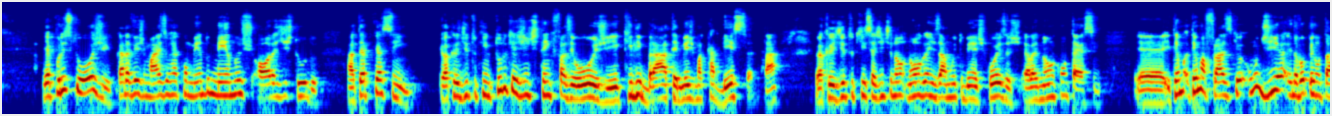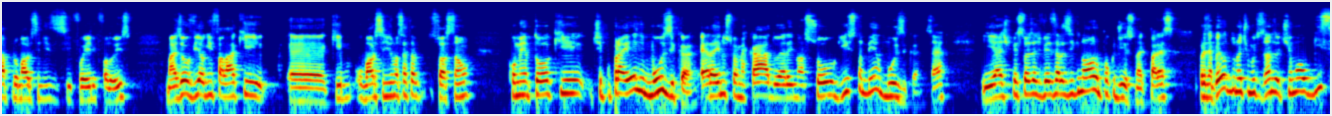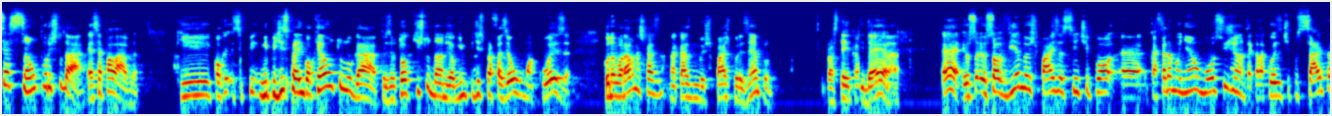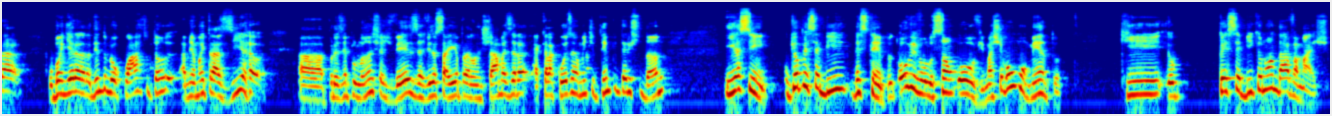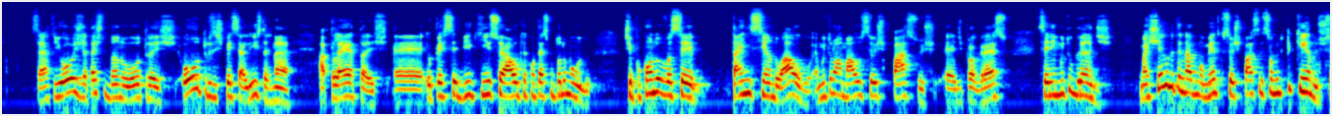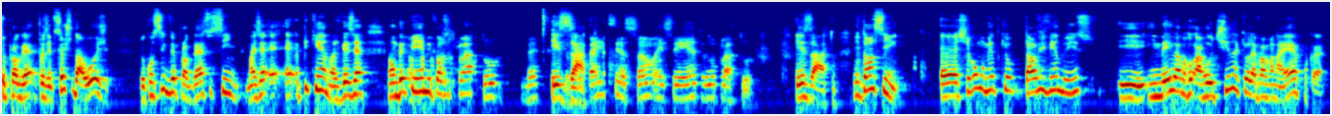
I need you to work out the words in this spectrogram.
E é por isso que hoje, cada vez mais, eu recomendo menos horas de estudo. Até porque, assim, eu acredito que em tudo que a gente tem que fazer hoje, equilibrar até mesmo a cabeça, tá? Eu acredito que se a gente não, não organizar muito bem as coisas, elas não acontecem. É, e tem uma, tem uma frase que eu, um dia, ainda vou perguntar para o Mauro Sinise se foi ele que falou isso, mas eu ouvi alguém falar que, é, que o Mauro Sinise, numa certa situação, comentou que, tipo, para ele, música era ir no supermercado, era ir no açougue, isso também é música, certo? E as pessoas, às vezes, elas ignoram um pouco disso, né? Que parece... Por exemplo, eu, durante muitos anos, eu tinha uma obsessão por estudar, essa é a palavra que qualquer, se me pedisse para ir em qualquer outro lugar, por exemplo, eu estou aqui estudando e alguém me pedisse para fazer alguma coisa, quando eu morava nas casas, na casa dos meus pais, por exemplo, para você ter ideia, é, eu só, eu só via meus pais assim, tipo, é, café da manhã, almoço e janta, aquela coisa tipo, sai para. O banheiro era dentro do meu quarto, então a minha mãe trazia, uh, por exemplo, lanche às vezes, às vezes eu saía para lanchar, mas era aquela coisa realmente o tempo inteiro estudando. E assim, o que eu percebi nesse tempo? Houve evolução? Houve, mas chegou um momento que eu percebi que eu não andava mais, certo? E hoje, até estudando outras, outros especialistas, né, atletas, é, eu percebi que isso é algo que acontece com todo mundo. Tipo, quando você está iniciando algo, é muito normal os seus passos é, de progresso serem muito grandes. Mas chega um determinado momento que os seus passos são muito pequenos. Seu progresso, por exemplo, se eu estudar hoje, eu consigo ver progresso, sim, mas é, é, é pequeno. Às vezes é, é um BPM. É um platô, né? Exato. Você vai em ascensão, aí você entra no platô. Exato. Então, assim, é, chegou um momento que eu estava vivendo isso e em meio à rotina que eu levava na época,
